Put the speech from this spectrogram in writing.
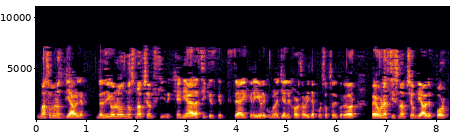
más o menos viable. Les digo, no, no es una opción genial, así que, que sea increíble como la Jalen Hurts ahorita por su upside de corredor, pero aún así es una opción viable por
